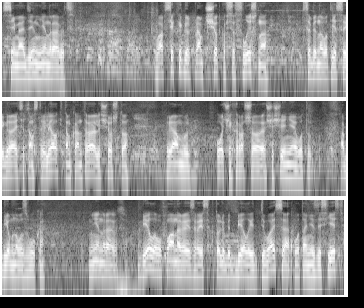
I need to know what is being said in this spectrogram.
7.1, мне нравится. Во всех играх прям четко все слышно. Особенно вот если играете там стрелялки, там контра или еще что. Прям очень хорошо ощущение вот объемного звука. Мне нравится. Белого плана Razer, если кто любит белые девайсы, вот они здесь есть.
